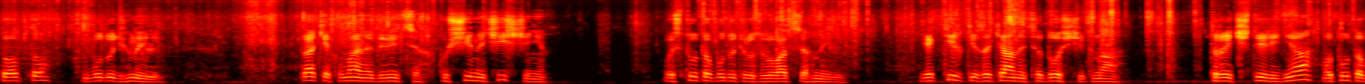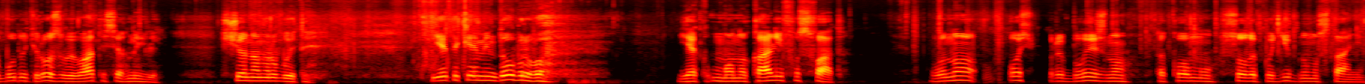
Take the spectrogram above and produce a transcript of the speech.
тобто будуть гнилі. Так як в мене, дивіться, кущі не чищені, ось тут будуть розвиватися гнилі. Як тільки затягнеться дощик на 3-4 дня, отут будуть розвиватися гнилі. Що нам робити? Є таке міндобриво, як монокалій фосфат. Воно ось приблизно в такому солеподібному стані.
